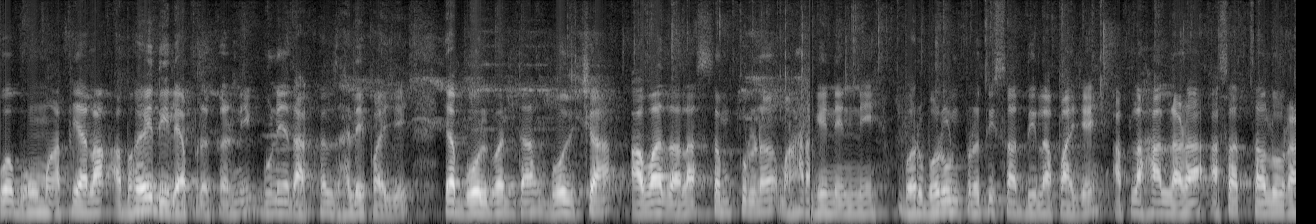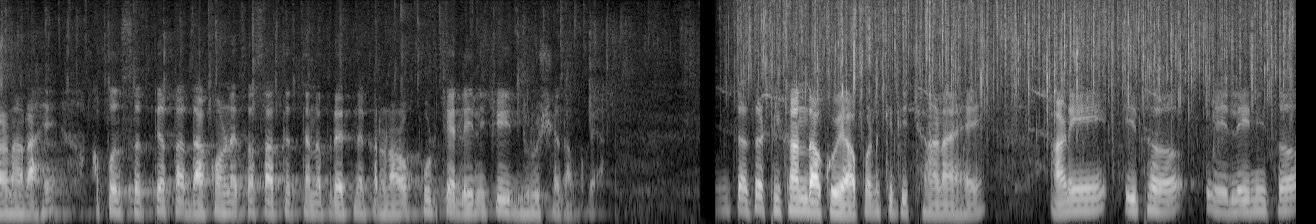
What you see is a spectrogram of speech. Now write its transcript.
व भूमाफियाला अभय दिल्याप्रकरणी गुन्हे दाखल झाले पाहिजे. या बोलबंता बोलच्या आवाजाला संपूर्ण महारागिनींनी भरभरून प्रतिसाद दिला पाहिजे. आपला हा लढा असाच चालू राहणार आहे. आपण सत्यता दाखवण्याचा सातत्यानं प्रयत्न करणार आहोत. पुढच्या लेणीची दृश्य दाखवूया. त्याचं ठिकाण दाखवूया आपण. किती छान आहे. आणि इथं हे लेणीचं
